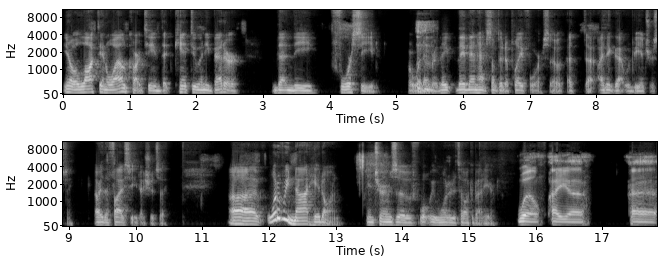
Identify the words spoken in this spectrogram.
you know a locked in wild card team that can't do any better than the four seed or whatever. Mm-hmm. They they then have something to play for. So that, that, I think that would be interesting, or the five seed, I should say. Uh, what have we not hit on in terms of what we wanted to talk about here? Well, I uh, uh,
